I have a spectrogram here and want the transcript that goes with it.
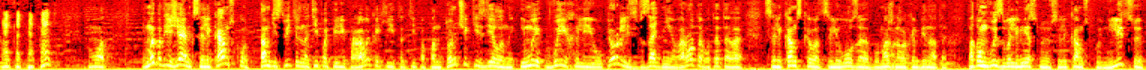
Мяк-мяк-мяк-мяк. Вот. И мы подъезжаем к Соликамску, там действительно типа переправы какие-то, типа понтончики сделаны, и мы выехали и уперлись в задние ворота вот этого Соликамского целлюлоза бумажного комбината. Потом вызвали местную соликамскую милицию,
